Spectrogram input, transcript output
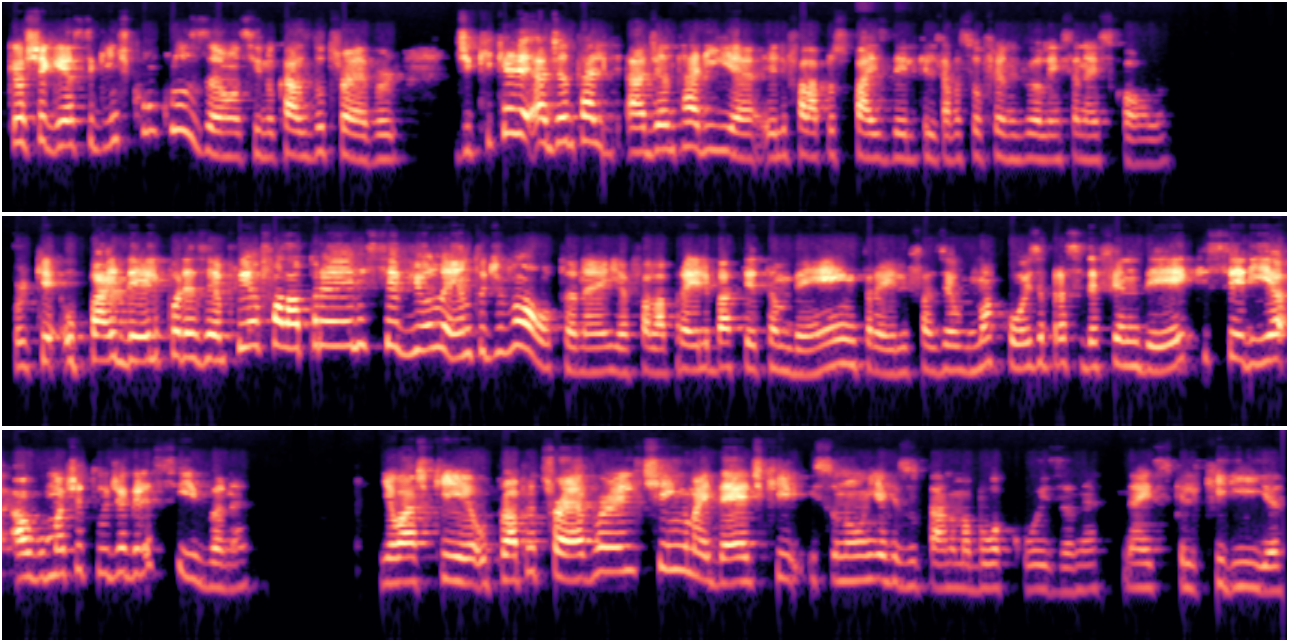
Porque eu cheguei à seguinte conclusão, assim, no caso do Trevor, de que, que adiantaria ele falar para os pais dele que ele estava sofrendo violência na escola? Porque o pai dele, por exemplo, ia falar para ele ser violento de volta, né? Ia falar para ele bater também, para ele fazer alguma coisa para se defender, que seria alguma atitude agressiva, né? E eu acho que o próprio Trevor, ele tinha uma ideia de que isso não ia resultar numa boa coisa, né? né? Isso que ele queria,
